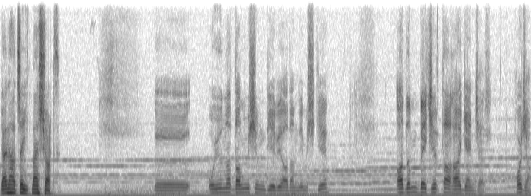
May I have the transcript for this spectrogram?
Yani hacca gitmen şart. Ee, oyuna dalmışım diye bir adam demiş ki Adım Bekir Taha Gencer. Hocam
